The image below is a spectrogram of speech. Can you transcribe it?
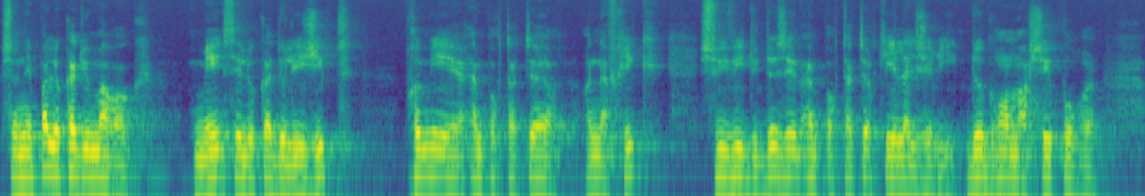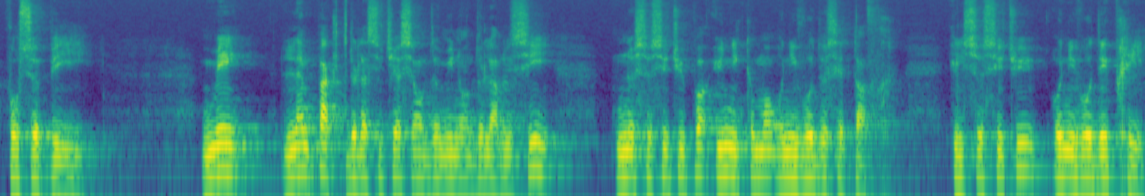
Ce n'est pas le cas du Maroc, mais c'est le cas de l'Égypte, premier importateur en Afrique, suivi du deuxième importateur qui est l'Algérie. Deux grands marchés pour, pour ce pays. Mais l'impact de la situation dominante de la Russie ne se situe pas uniquement au niveau de cette offre, il se situe au niveau des prix.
